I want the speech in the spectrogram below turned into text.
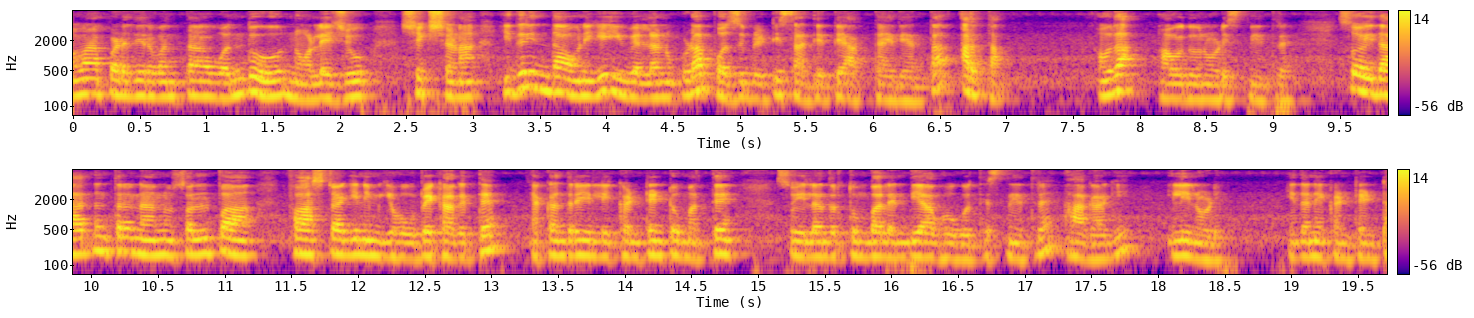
ಅವನ ಪಡೆದಿರುವಂಥ ಒಂದು ನಾಲೆಜು ಶಿಕ್ಷಣ, ಇದರಿಂದ ಅವನಿಗೆ ಇವೆಲ್ಲನೂ ಕೂಡ ಪಾಸಿಬಿಲಿಟಿ ಸಾಧ್ಯತೆ ಆಗ್ತಾ ಇದೆ ಅಂತ ಅರ್ಥ. ಹೌದಾ? ಹೌದು ನೋಡಿ ಸ್ನೇಹಿತರೆ. ಸೊ ಇದಾದ ನಂತರ ನಾನು ಸ್ವಲ್ಪ ಫಾಸ್ಟಾಗಿ ನಿಮಗೆ ಹೋಗಬೇಕಾಗತ್ತೆ. ಯಾಕಂದರೆ ಇಲ್ಲಿ ಕಂಟೆಂಟು ಮತ್ತೆ ಸೊ ಇಲ್ಲಾಂದ್ರೆ ತುಂಬ ಲೆಂದಿಯಾಗಿ ಹೋಗುತ್ತೆ ಸ್ನೇಹಿತರೆ. ಹಾಗಾಗಿ ಇಲ್ಲಿ ನೋಡಿ, ಇದನ್ನೇ ಕಂಟೆಂಟ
